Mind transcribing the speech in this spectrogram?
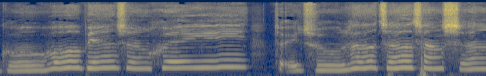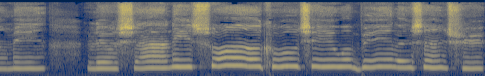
果我变成回忆，退出了这场生命，留下你说哭泣，我冰冷身躯，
